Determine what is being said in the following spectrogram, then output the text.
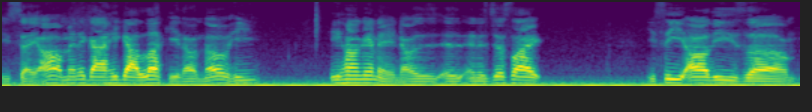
you say, "Oh man, that guy he got lucky." You know, no, he he hung in there. You know, and it's just like you see all these. Um,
